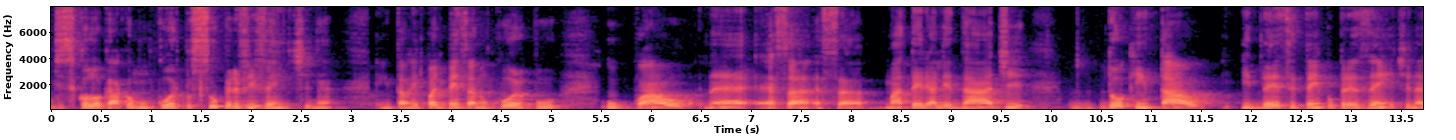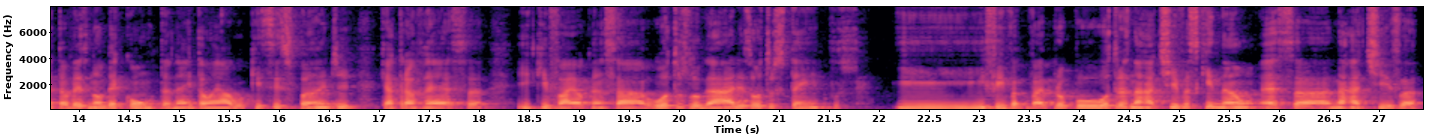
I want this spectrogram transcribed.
de se colocar como um corpo supervivente, né? Então a gente pode pensar num corpo o qual, né, essa, essa materialidade do quintal e desse tempo presente, né, talvez não dê conta, né? Então é algo que se expande, que atravessa e que vai alcançar outros lugares, outros tempos e, enfim, vai propor outras narrativas que não essa narrativa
